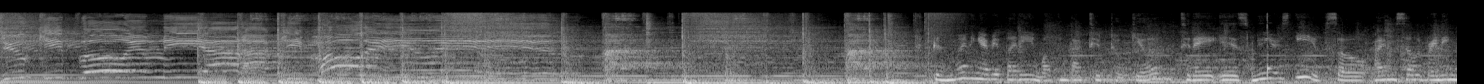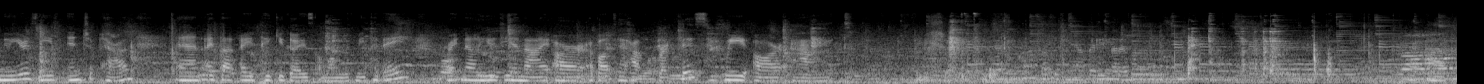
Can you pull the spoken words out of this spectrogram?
Good morning everybody and welcome back to Tokyo. Today is New Year's Eve, so I'm celebrating New Year's Eve in Japan and I thought I'd take you guys along with me today. Right now Yuji and I are about to have breakfast. We are at, let me show you. We're at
